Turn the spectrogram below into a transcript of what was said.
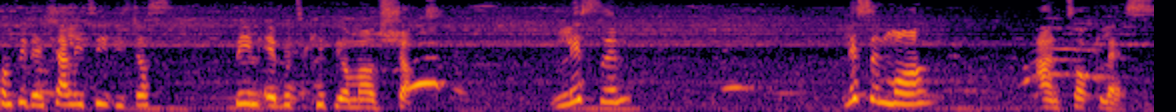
confidentiality is just being able to keep your mouth shut. Listen listen more and talk less.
